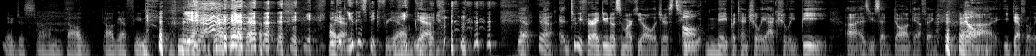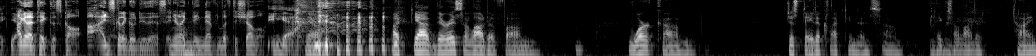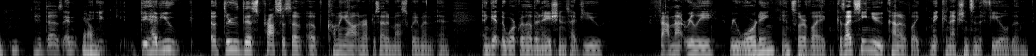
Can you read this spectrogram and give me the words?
they're just um, dog dog effing Yeah. you, Uh, can, you can speak freely. Yeah. yeah. Yeah. And, and to be fair, I do know some archaeologists who Oh. may potentially actually be, uh, as you said, dog effing. No. uh, definitely. Yeah. I gotta take this call. I I just gotta go do this. And you're like, they never lift a shovel. yeah. yeah but yeah there is a lot of um, work um, just data collecting is um, takes a lot of time It does. And Yeah. you, do have you through this process of, of coming out and representing Musqueam and, and and getting to work with other nations, have you found that really rewarding and sort of like because I've seen you kind of like make connections in the field and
